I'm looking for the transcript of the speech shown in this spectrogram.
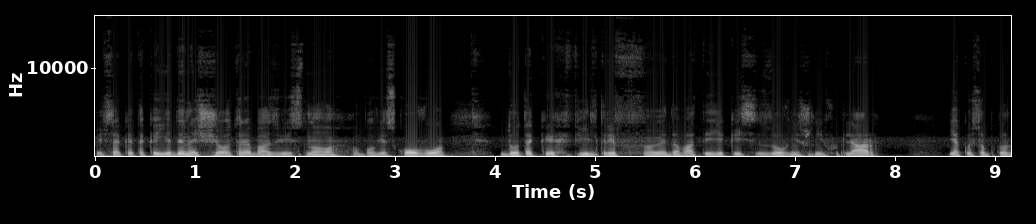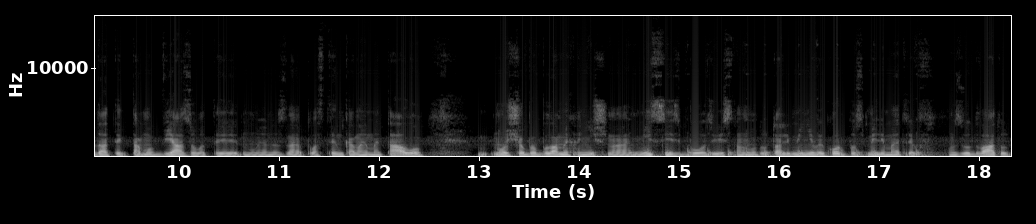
і всяке таке. Єдине, що треба, звісно, обов'язково до таких фільтрів е, давати якийсь зовнішній футляр, якось обкладати, там, обв'язувати, ну я не знаю, пластинками металу. Ну, щоб була механічна міцність, бо, звісно, ну тут алюмінієвий корпус міліметрів зо 2 тут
